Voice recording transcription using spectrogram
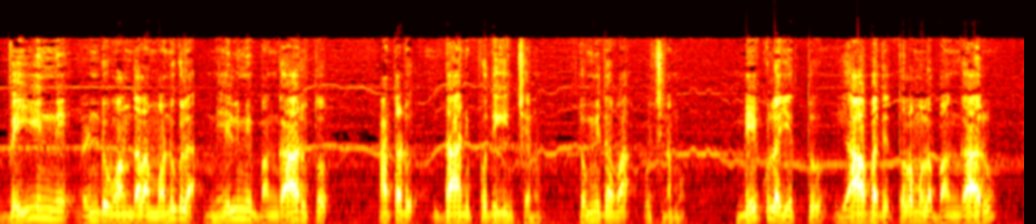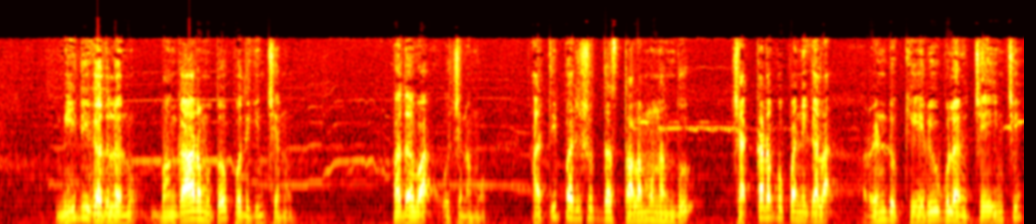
వెయ్యిన్ని రెండు వందల మణుగుల మేలిమి బంగారుతో అతడు దాని పొదిగించెను. తొమ్మిదవ వచనము. మేకుల ఎత్తు యాభది తులముల బంగారు మీది గదులను బంగారముతో పొదిగించెను. పదవ వచనము. అతి పరిశుద్ధ స్థలమునందు చక్కడపు పనిగల రెండు కేరూబులను చేయించి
